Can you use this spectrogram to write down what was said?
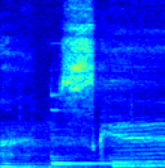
I'm scared.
